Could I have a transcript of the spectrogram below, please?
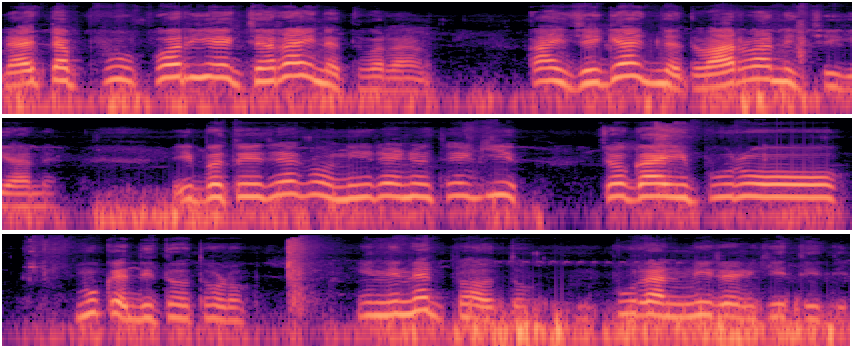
ને અત્યારે ફરી એક જરાય નથી વરાણું. કાંઈ જગ્યા જ નથી, વારવાની જ જગ્યા ને. એ બધું છે કહું થઈ ગયું. જો ગાય પૂરો મૂકી દીધો થોડો. એને નથી ભાવતો. પૂરા નિરણ કીધી હતી.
